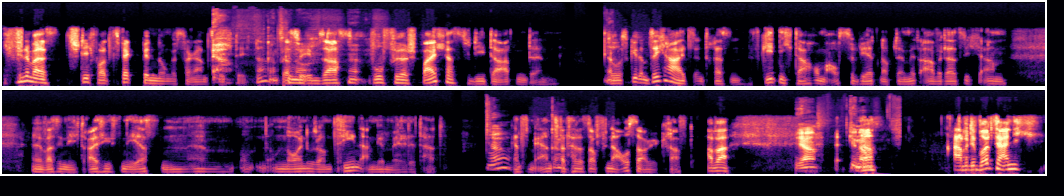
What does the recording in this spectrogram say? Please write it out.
Ich finde mal, das Stichwort Zweckbindung ist da ganz Ja, wichtig. Ne? ganz Dass genau. du eben sagst, Ja. wofür speicherst du die Daten denn? So, es geht um Sicherheitsinteressen. Es geht nicht darum auszuwerten, ob der Mitarbeiter sich am, äh, weiß ich nicht, 30.01. Ähm, um, um 9 oder um 10 angemeldet hat. Ja, Ganz im Ernst, Genau. was hat das auch für eine Aussagekraft? Aber ja genau. Ne? Aber du wolltest ja eigentlich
